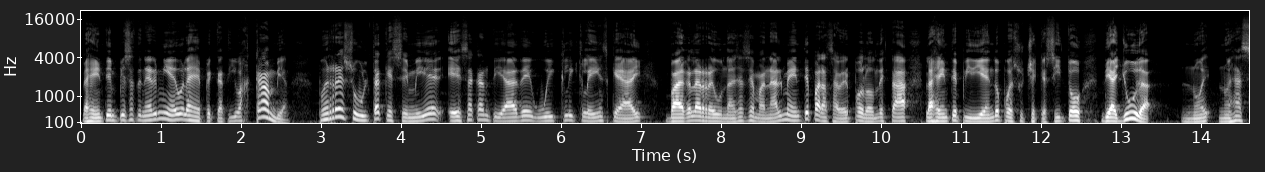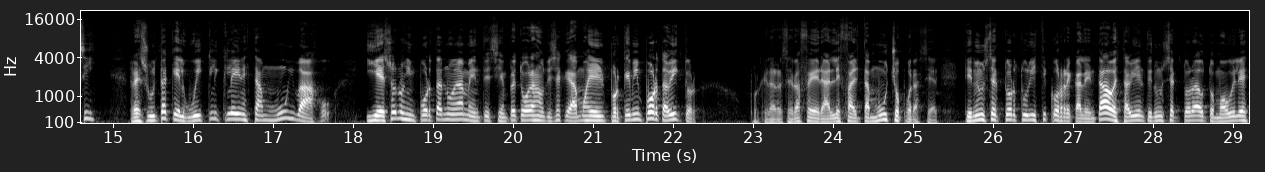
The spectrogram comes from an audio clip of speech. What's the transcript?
la gente empieza a tener miedo y las expectativas cambian. Pues resulta que se mide esa cantidad de weekly claims que hay, valga la redundancia, semanalmente para saber por dónde está la gente pidiendo pues su chequecito de ayuda. No es, no es así. Resulta que el weekly claim está muy bajo y eso nos importa nuevamente. Siempre todas las noticias que damos es ¿por qué me importa, Víctor? Porque la Reserva Federal le falta mucho por hacer. Tiene un sector turístico recalentado, está bien, tiene un sector de automóviles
